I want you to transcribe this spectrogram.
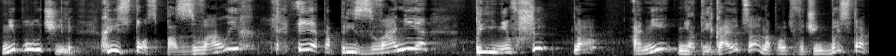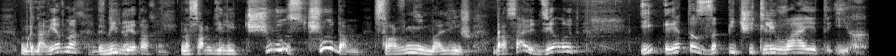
не получили. Христос позвал их, это призвание принявши, да, они не отрекаются, а напротив, очень быстро, мгновенно. В Библии это на самом деле чу- с чудом сравнимо лишь. Бросают, делают. И это запечатлевает их.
